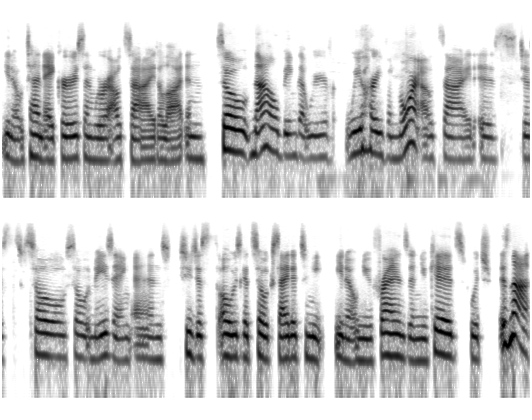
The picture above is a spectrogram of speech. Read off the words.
you know, 10 acres and we were outside a lot. And so now being that we're we are even more outside is just so so amazing and she just always gets so excited to meet you know new friends and new kids which is not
